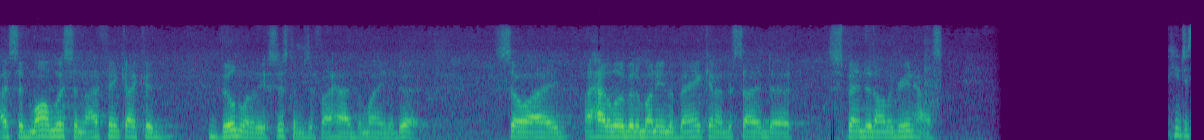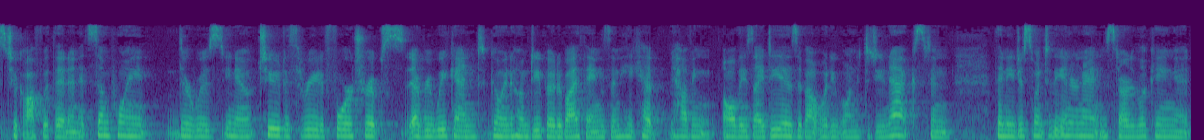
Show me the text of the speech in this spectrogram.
I said, Mom, listen, I think I could build one of these systems if I had the money to do it. So I, I had a little bit of money in the bank and I decided to spend it on the greenhouse. He just took off with it, and at some point there was, you know, two to three to four trips every weekend going to Home Depot to buy things, and he kept having all these ideas about what he wanted to do next. And then he just went to the internet and started looking at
